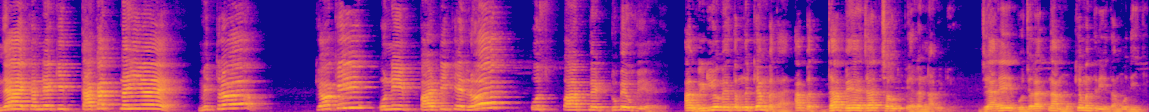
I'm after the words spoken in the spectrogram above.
न्याय करने की ताकत नहीं है मित्रों क्योंकि उन्हीं पार्टी के लोग उस पाप में डूबे हुए हैं આ વિડીયો મેં તમને કેમ બતાવ્યા આ બધા બે હજાર ચૌદ પહેલાના વિડીયો જ્યારે ગુજરાતના મુખ્યમંત્રી હતા મોદીજી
